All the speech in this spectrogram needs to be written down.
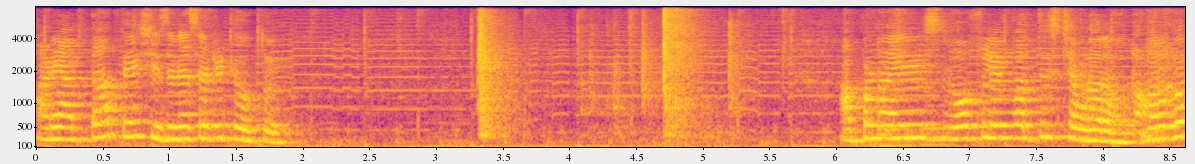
आणि आता ते शिजण्यासाठी ठेवतोय. आपण हे स्लो फ्लेमवरतीच ठेवणार आहोत बरोबर?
